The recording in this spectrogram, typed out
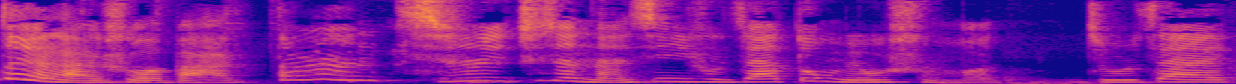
对来说吧，当然，其实这些男性艺术家都没有什么，就是在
